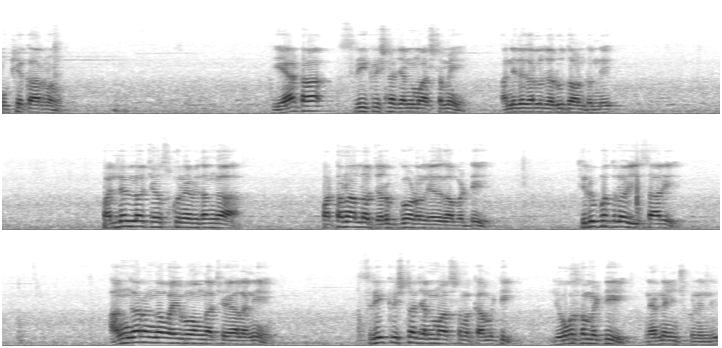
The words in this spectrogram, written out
ముఖ్య కారణం. ఏటా శ్రీకృష్ణ జన్మాష్టమి అన్ని దగ్గరలో జరుగుతూ ఉంటుంది. పల్లెల్లో చేసుకునే విధంగా పట్టణాల్లో జరుపుకోవడం లేదు కాబట్టి తిరుపతిలో ఈసారి అంగరంగ వైభవంగా చేయాలని శ్రీకృష్ణ జన్మాశ్రమ కమిటీ యువ కమిటీ నిర్ణయించుకునింది.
